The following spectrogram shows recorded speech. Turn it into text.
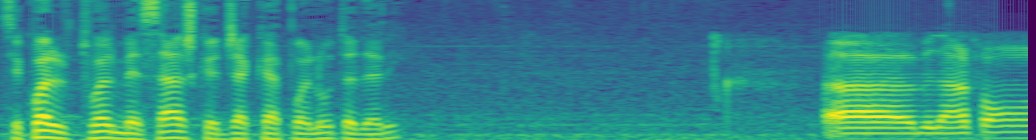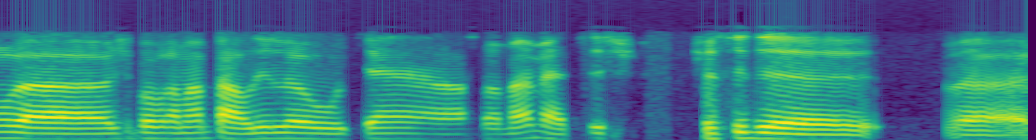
C'est quoi, toi, le message que Jack Capuano t'a donné? Ben, dans le fond, j'ai pas vraiment parlé là, au camp en ce moment, mais j'essaie de euh,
